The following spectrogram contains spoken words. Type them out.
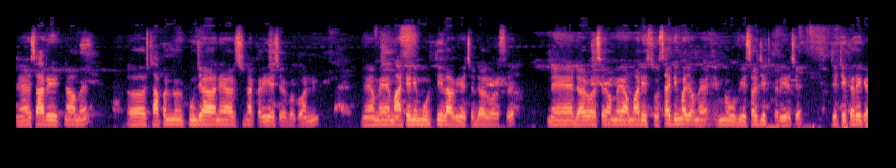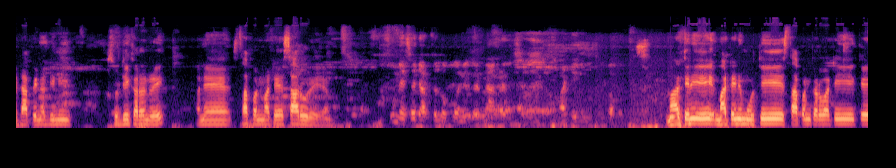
ને સારી રીતના અમે સ્થાપનની પૂજા અને અર્ચના કરીએ છીએ ભગવાનની. ને અમે માટીની મૂર્તિ લાવીએ છીએ દર વર્ષે. ને દર વર્ષે અમે અમારી સોસાયટીમાં જ અમે એમનું વિસર્જિત કરીએ છીએ. જેથી કરી કે તાપી નદીની શુદ્ધિકરણ રહે અને સ્થાપન માટે સારું રહે એમ. માટીની માટીની મૂર્તિ સ્થાપન કરવાથી કે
